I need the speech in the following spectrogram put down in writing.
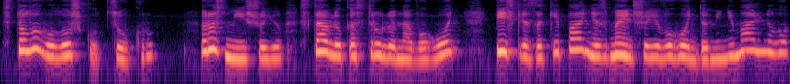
столову ложку цукру, розмішую, ставлю каструлю на вогонь, після закипання зменшую вогонь до мінімального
